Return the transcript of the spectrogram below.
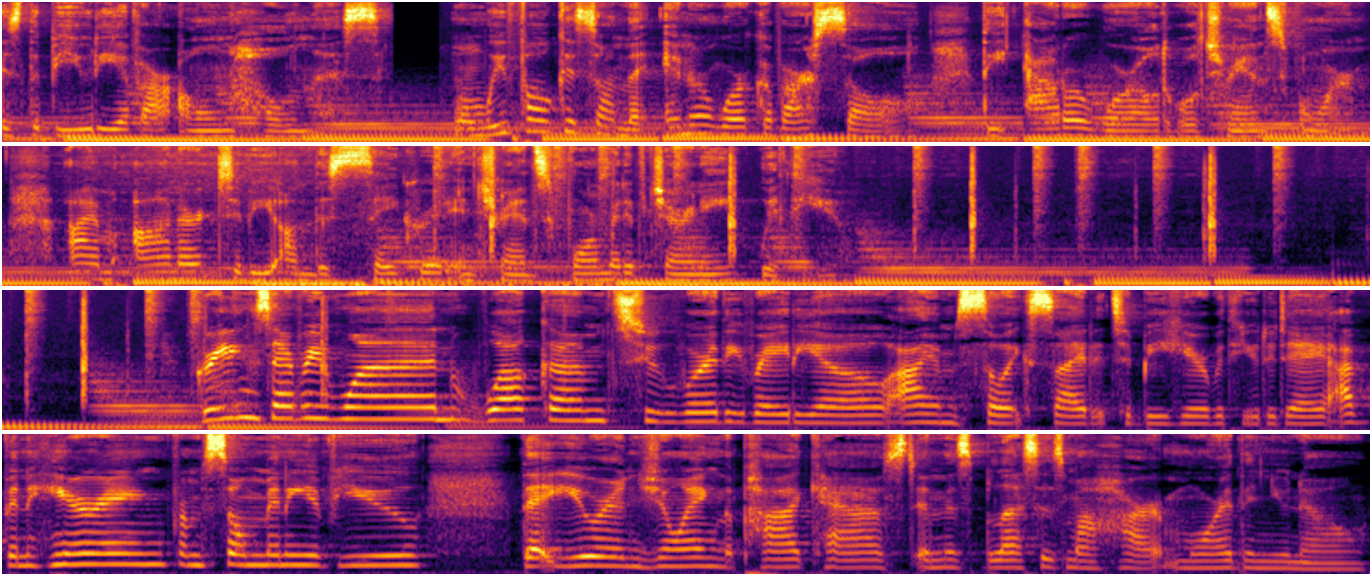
is the beauty of our own wholeness. When we focus on the inner work of our soul, the outer world will transform. I am honored to be on this sacred and transformative journey with you. Greetings, everyone. Welcome to Worthy Radio. I am so excited to be here with you today. I've been hearing from so many of you that you are enjoying the podcast, and this blesses my heart more than you know.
